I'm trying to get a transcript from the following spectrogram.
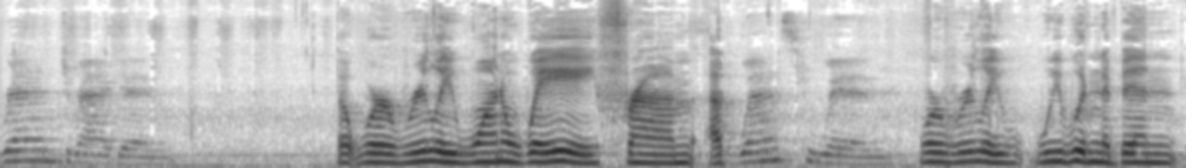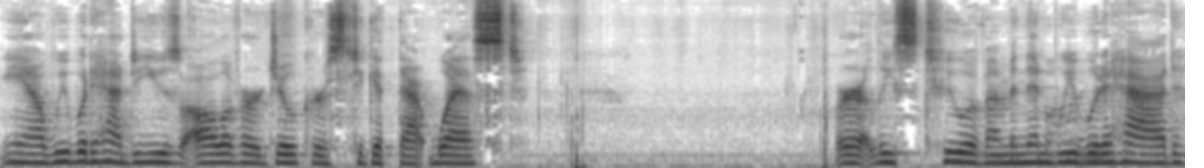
Red dragon. but we're really one away from a. West wind. We're really we wouldn't have been. Yeah, we would have had to use all of our jokers to get that west, or at least two of them, and then we would have had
